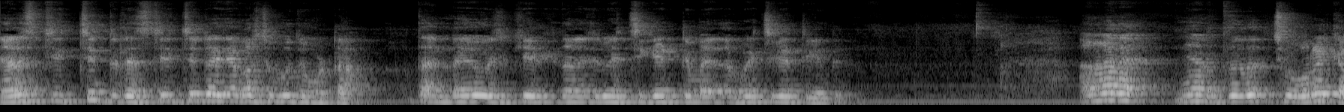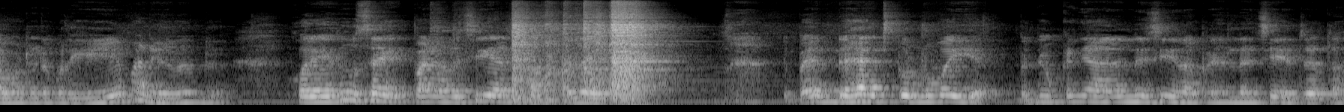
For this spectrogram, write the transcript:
ഞാൻ സ്റ്റിച്ച് ഇട്ടില്ല. സ്റ്റിച്ച് ഇട്ട് കഴിഞ്ഞാൽ കുറച്ച് ബുദ്ധിമുട്ടാണ് തന്നെ ഒരുക്കി എനിക്ക് വെച്ച് കെട്ടി മരുന്നൊക്കെ വെച്ച് കെട്ടിയിട്ടുണ്ട്. അങ്ങനെ ഞാൻ അടുത്തത് ചോറ് വയ്ക്കാൻ വേണ്ടിയിട്ട് കുറേ പണികളുണ്ട്. കുറേ ദിവസമായി പണികൾ ചെയ്യാൻ പറ്റതായി ഇപ്പം എന്റെ ഹെൽപ്പറിന് വയ്യ. പിന്നെ ഒക്കെ ഞാൻ തന്നെ ചെയ്യണം. അപ്പം എല്ലാം ചെയ്തിട്ടാ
